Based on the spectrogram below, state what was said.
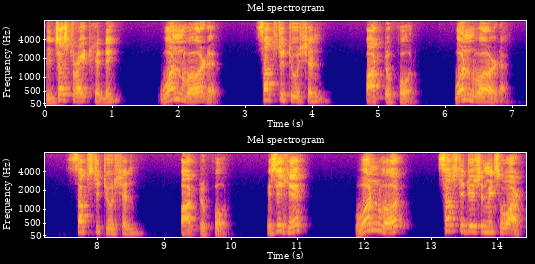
You just write heading, one word substitution, part 4. One word substitution, part 4. You see here, one word substitution means what?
